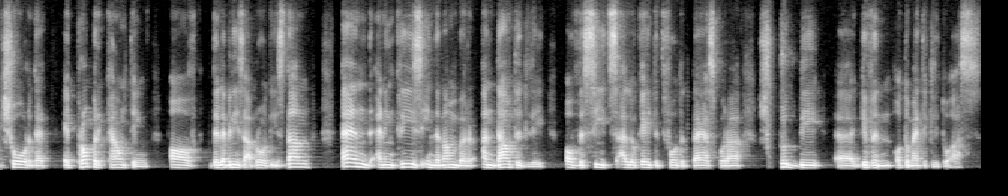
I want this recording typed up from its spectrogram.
sure that a proper counting of the Lebanese abroad is done and an increase in the number, undoubtedly, of the seats allocated for the diaspora should be uh, given automatically to us.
